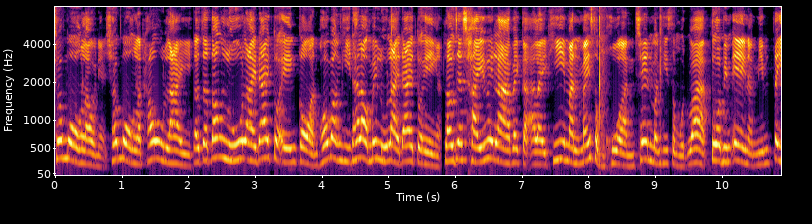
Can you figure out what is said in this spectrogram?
ชั่วโมงเราเนี่ยชั่วโมงละเท่าไหร่ เราจะต้องรู้รายได้ตัวเองก่อน เพราะบางทีถ้าเราไม่รู้รายได้ตัวเองอะเราจะใช้เวลาไปกับอะไรที่มันไม่สมควร เช่น บางทีสมมติว่าตัวมิมเองน่ะมิมตี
